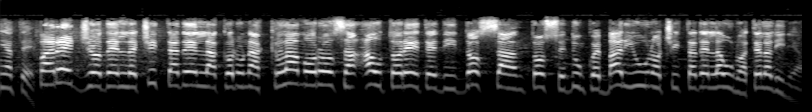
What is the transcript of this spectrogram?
linea a te. Pareggio del Cittadella con una clamorosa autorete di Dos Santos e dunque Bari 1, Cittadella 1, a te la linea.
